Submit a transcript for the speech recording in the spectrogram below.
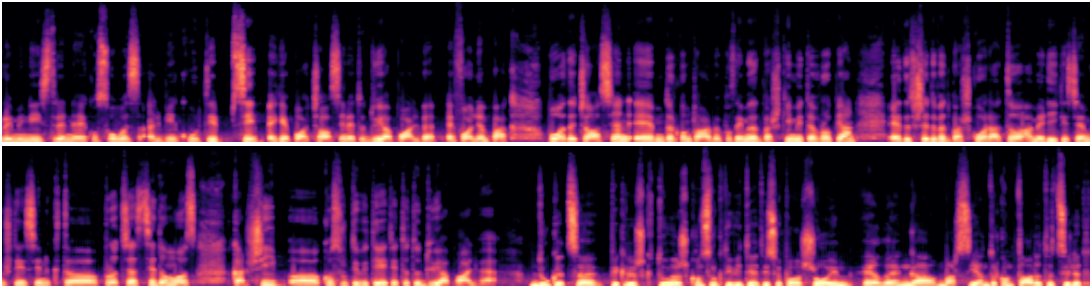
kryeministrin e Kosovës, Albin Kurti. Si e ke pa qasjen e të dyja palëve, e fole pak, po edhe qasjen e ndërkombëtarëve, po themi edhe të Bashkimit Evropian, edhe të Shteteve të Bashkuara të Amerikës që e mështesin këtë proces, sidomos karshi konstruktivitetit të të dyja palëve. Duket se pikërisht këtu është konstruktiviteti që po e shohim edhe nga bashkësia ndërkombëtare, të cilët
